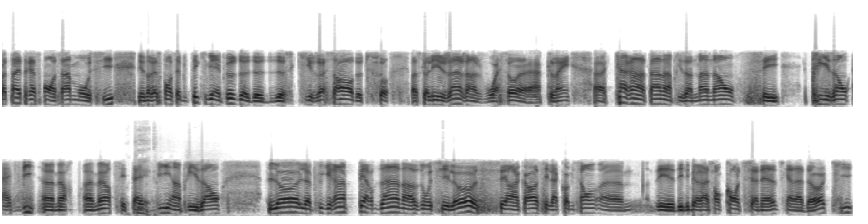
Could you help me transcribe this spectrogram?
peut-être responsable moi aussi. Il y a une responsabilité qui vient plus de, de, de, ce qui ressort de tout ça. Parce que les gens, genre, je vois ça à plein. 40 euh, ans d'emprisonnement, non, c'est prison à vie, un meurtre. Un meurtre, c'est à vie en prison. Là, le plus grand perdant dans ce dossier-là, c'est encore c'est la commission euh, des, des, libérations conditionnelles du Canada qui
